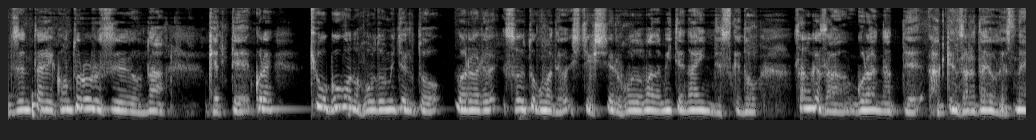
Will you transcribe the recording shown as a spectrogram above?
全体コントロールするような決定。これ今日午後の報道を見てると我々そういうとこまで指摘している報道まだ見てないんですけど三家さんご覧になって発見されたようですね。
